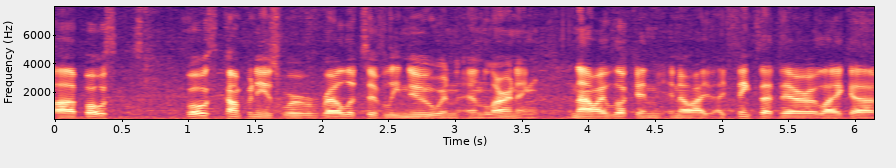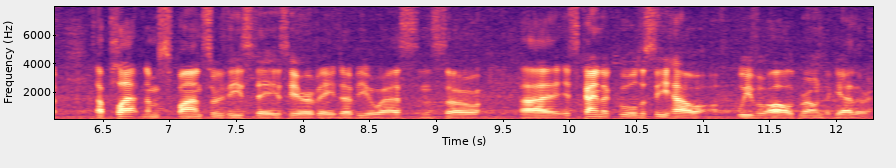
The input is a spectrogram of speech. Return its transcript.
uh, both both companies were relatively new and, and, learning. And now I look and you know, I, I think that they're like a, a, platinum sponsor these days here of AWS, and so uh, it's kind of cool to see how we've all grown together.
